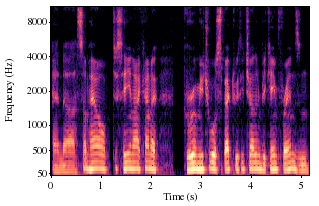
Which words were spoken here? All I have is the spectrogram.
And uh somehow just he and i kind of grew a mutual respect with each other and became friends and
